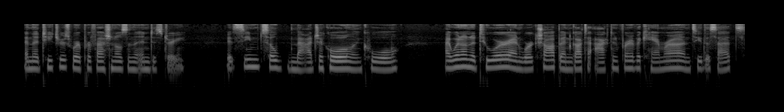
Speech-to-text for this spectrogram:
and the teachers were professionals in the industry. It seemed so magical and cool. I went on a tour and workshop and got to act in front of a camera and see the sets.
